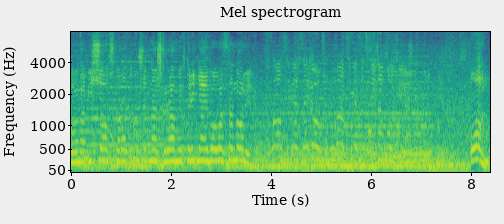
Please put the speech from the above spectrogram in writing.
Он обещал, что разрушит наш храм и в три дня его восстановит. Называл себя царем, называл себя за сына Божия. Он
